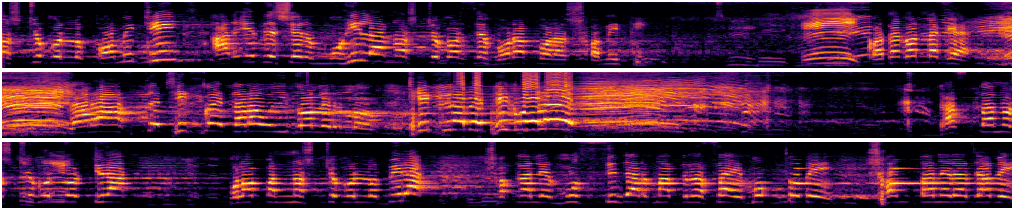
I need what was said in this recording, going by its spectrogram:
নষ্ট করল কমিটি আর এদেশের মহিলা নষ্ট করছে বড়া পড়া সমিতি। কথা কন না কে? যারা আসতে ঠিক কয় তারা ওই দলের লোক। ঠিক না ঠিক বলে? রাস্তা নষ্ট করল ট্রাক। পোলাপান নষ্ট করল বিরাট সকালে মসজিদ আর মাদ্রাসায় বক্তব্যে সন্তানেরা যাবে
